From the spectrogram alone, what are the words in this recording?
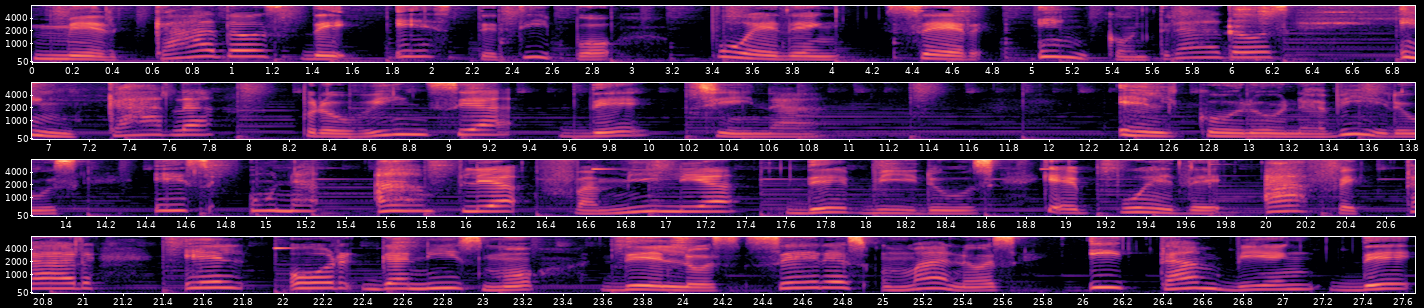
mercados de este tipo pueden ser encontrados en cada provincia de China. El coronavirus es una amplia familia de virus que puede afectar el organismo de los seres humanos y también de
